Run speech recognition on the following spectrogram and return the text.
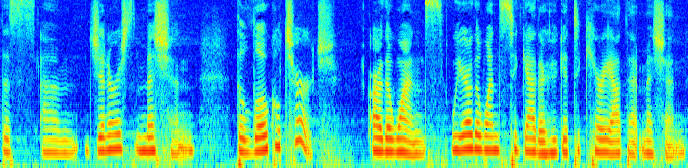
this um, generous mission. The local church are the ones, we are the ones together who get to carry out that mission.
